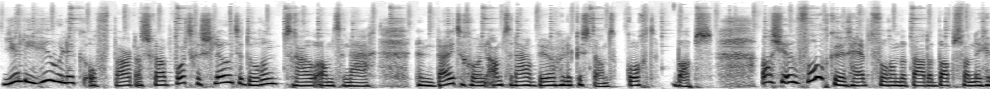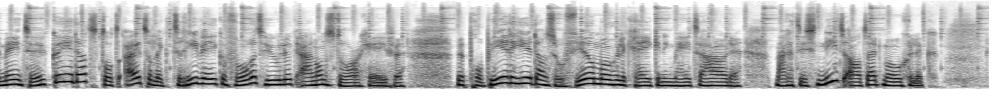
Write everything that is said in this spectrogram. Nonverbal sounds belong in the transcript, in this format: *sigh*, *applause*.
Jullie huwelijk of partnerschap wordt gesloten door een trouwambtenaar, een buitengewoon ambtenaar burgerlijke stand, kort BABS. Als je een voorkeur hebt voor een bepaalde BABS van de gemeente, kun je dat tot uiterlijk drie weken voor het huwelijk aan ons doorgeven. We proberen hier dan zoveel mogelijk rekening mee te houden, maar het is niet altijd mogelijk.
